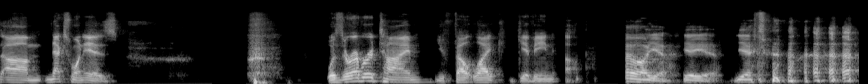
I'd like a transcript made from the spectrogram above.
Um, next one is Was there ever a time you felt like giving up? Oh, yeah. Yeah. Yeah. Yeah.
